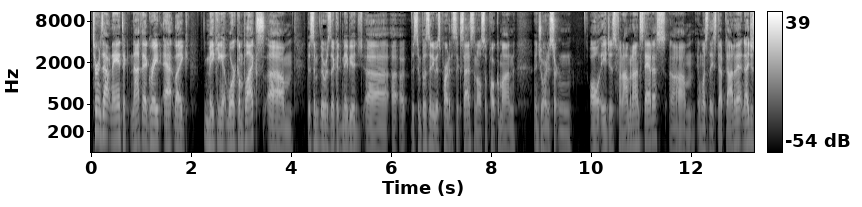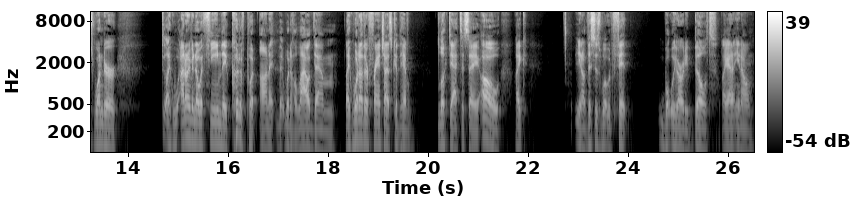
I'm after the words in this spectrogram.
turns out Niantic not that great at like making it more complex um this there was like a, maybe a, uh, a, a the simplicity was part of the success and also Pokemon enjoyed a certain all ages phenomenon status um and once they stepped out of that and I just wonder like I don't even know what theme they could have put on it that would have allowed them like what other franchise could they have looked at to say oh like you know this is what would fit what we already built. Like I don't you know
